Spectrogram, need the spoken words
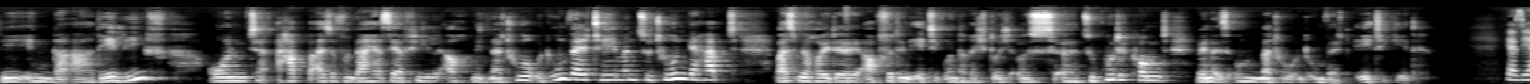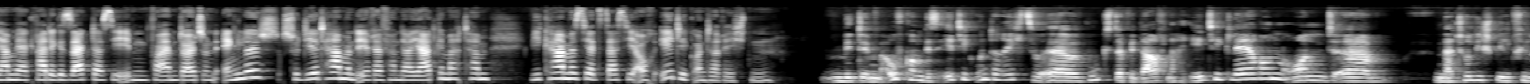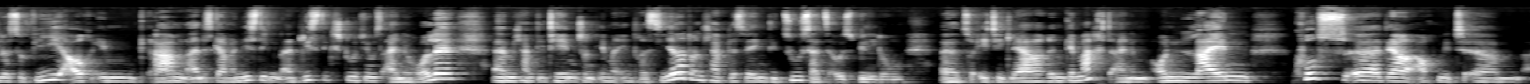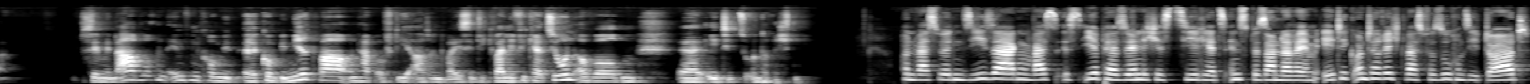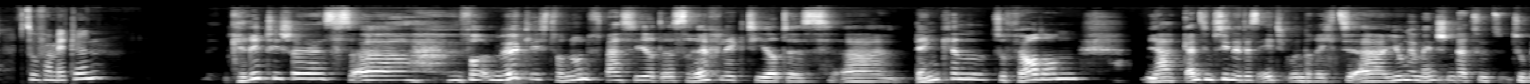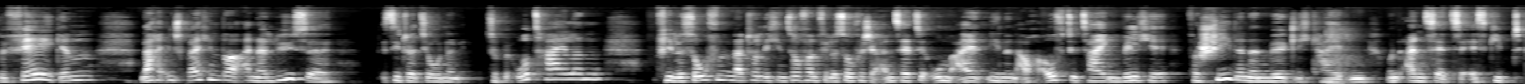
die in der ARD lief und habe also von daher sehr viel auch mit Natur- und Umweltthemen zu tun gehabt, was mir heute auch für den Ethikunterricht durchaus äh, zugutekommt, wenn es um Natur- und Umweltethik geht. Ja, Sie haben ja gerade gesagt, dass Sie eben vor allem Deutsch und Englisch studiert haben und Ihr Referendariat gemacht haben. Wie kam es jetzt, dass Sie auch Ethik unterrichten? Mit dem Aufkommen des Ethikunterrichts äh, wuchs der Bedarf nach Ethiklehrern und äh, Natürlich spielt Philosophie auch im Rahmen eines Germanistik- und Anglistikstudiums eine Rolle. Ähm, mich haben die Themen schon immer interessiert und ich habe deswegen die Zusatzausbildung äh, zur Ethiklehrerin gemacht, einem Online-Kurs, äh, der auch mit ähm, Seminarwochenenden äh, kombiniert war und habe auf die Art und Weise die Qualifikation erworben, Ethik zu unterrichten. Und was würden Sie sagen, was ist Ihr persönliches Ziel jetzt insbesondere im Ethikunterricht? Was versuchen Sie dort zu vermitteln? Kritisches, äh, möglichst vernunftbasiertes, reflektiertes äh, Denken zu fördern. Ja, ganz im Sinne des Ethikunterrichts, äh, junge Menschen dazu zu befähigen, nach entsprechender Analyse Situationen zu beurteilen, Philosophen natürlich insofern philosophische Ansätze, um ihnen auch aufzuzeigen, welche verschiedenen Möglichkeiten und Ansätze es gibt,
